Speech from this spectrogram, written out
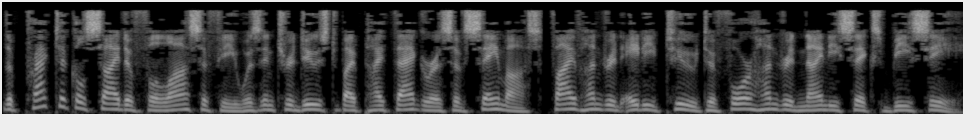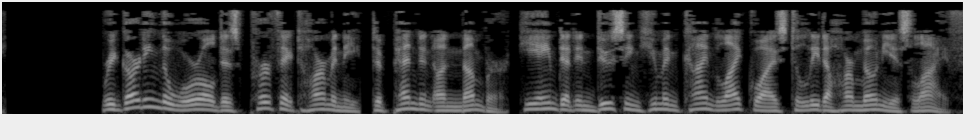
The practical side of philosophy was introduced by Pythagoras of Samos 582 BC. Regarding the world as perfect harmony, dependent on number, he aimed at inducing humankind likewise to lead a harmonious life.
